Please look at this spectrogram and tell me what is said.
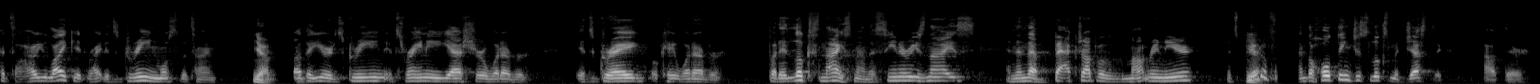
it's how you like it, right? It's green most of the time. yeah, Throughout the year, it's green, it's rainy, yeah, sure, whatever. It's gray, okay, whatever. But it looks nice, man. The scenery's nice, and then that backdrop of Mount Rainier, it's Yeah. beautiful, and the whole thing just looks majestic out there.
